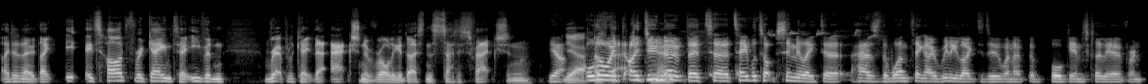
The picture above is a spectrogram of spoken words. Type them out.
I, don't know, like it, it's hard for a game to even replicate that action of rolling a dice and the satisfaction. Yeah. Yeah. Although Of I, that, I do you know? note that uh, Tabletop Simulator has the one thing I really like to do when a a board game's clearly over, and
